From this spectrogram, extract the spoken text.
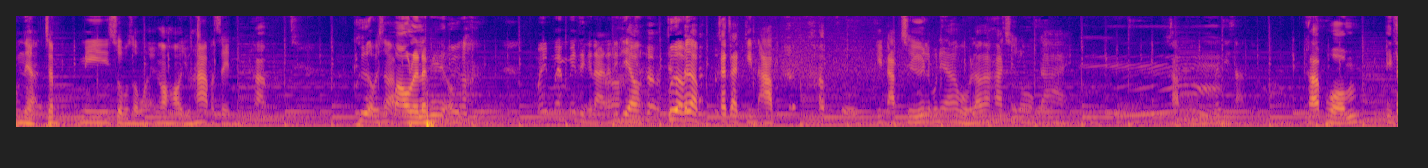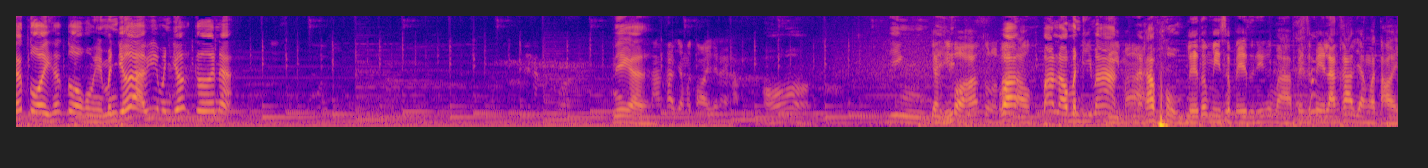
มเนี่ยจะมีส่วนผสมของแอลกอฮอล์อยู่5%ครับเพื่อไว้สำหรับเมาเลยนะพี่ไม่ไม่ไม่ถึงขนาดนั้นนิดเดียว เพื่อไว้แบบกระจัดกลิ่นอับครับผมกลิ่นอับชื้นอะไรพวกเนี้ยครับผมแล้วก็ฆ่าเชื้อโรคได้ครับผมไม่มีสารครับผมอีกสักตัวอีกสักตัวผมเห็นมันเยอะอะพี่มันเยอะเกินอะนี่ไงล้างคราบยางมะตอยก็ได้ครับอ๋อ ยิ่งอย่างที่บอกครับถนนว่าบ้านเราบ้านเรามันดีมากดีมากนะครับผมเลยต้องมีสเปรย์ตัวนี้ขึ้นมาเป็นสเปรย์ล้างคราบยางมะตอย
